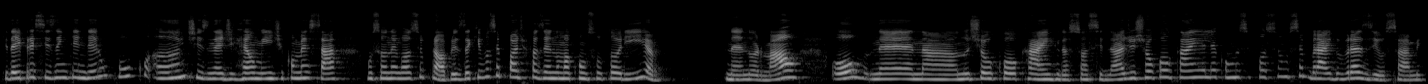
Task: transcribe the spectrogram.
que daí precisa entender um pouco antes, né, de realmente começar o seu negócio próprio. Isso aqui você pode fazer numa consultoria, né, normal, ou né, na, no Shokokai da sua cidade. O Shokokai, ele é como se fosse um Sebrae do Brasil, sabe?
